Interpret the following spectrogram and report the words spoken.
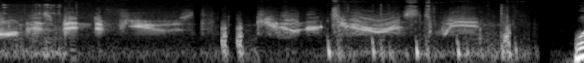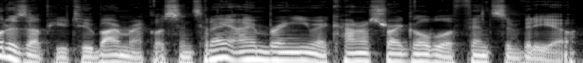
Bomb has been defused. Counter-terrorists win. What is up YouTube, I'm Reckless and today I am bringing you a Counter-Strike Global Offensive video.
